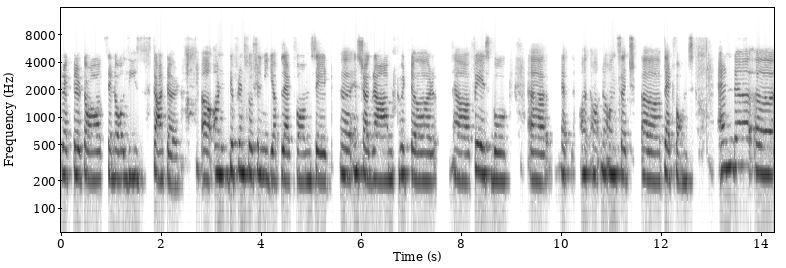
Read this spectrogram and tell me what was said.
tractor talks and all these started on different social media platforms say instagram twitter uh, Facebook, uh, on, on, on, such uh, platforms, and uh, uh,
